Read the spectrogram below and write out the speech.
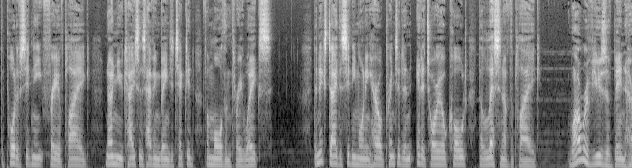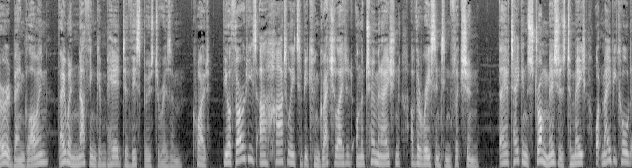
the Port of Sydney free of plague, no new cases having been detected for more than three weeks. The next day, the Sydney Morning Herald printed an editorial called The Lesson of the Plague. While reviews of Ben Hur had been glowing, they were nothing compared to this boosterism. Quote, the authorities are heartily to be congratulated on the termination of the recent infliction. They have taken strong measures to meet what may be called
